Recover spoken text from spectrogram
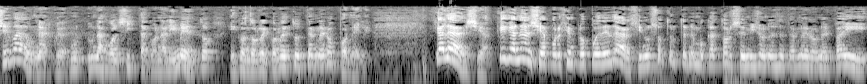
Lleva unas una bolsitas con alimento y cuando recorres tu ternero ponele. Ganancia. ¿Qué ganancia, por ejemplo, puede dar? Si nosotros tenemos 14 millones de terneros en el país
